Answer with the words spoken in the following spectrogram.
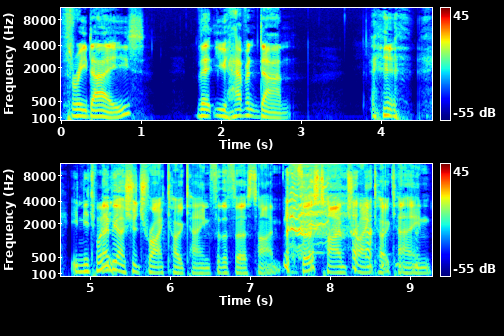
three days that you haven't done in your twenties? Maybe I should try cocaine for the first time. First time trying cocaine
